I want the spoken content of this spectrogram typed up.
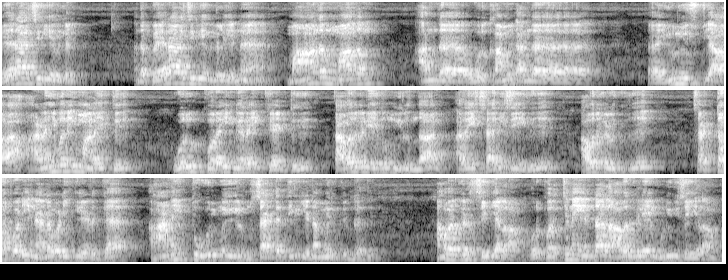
பேராசிரியர்கள். அந்த பேராசிரியர்கள் என்ன? மாதம் மாதம் அந்த ஒரு கமி அந்த யூனிவர்சிட்டி அனைவரையும் அழைத்து ஒரு குறை நிறை கேட்டு தவறுகள் எதுவும் இருந்தால் அதை சரி செய்து அவர்களுக்கு சட்டப்படி நடவடிக்கை எடுக்க அனைத்து உரிமைகளும் சட்டத்தில் இடம் இருக்கின்றது. அவர்கள் செய்யலாம். ஒரு பிரச்சனை என்றால் அவர்களே முடிவு செய்யலாம்.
